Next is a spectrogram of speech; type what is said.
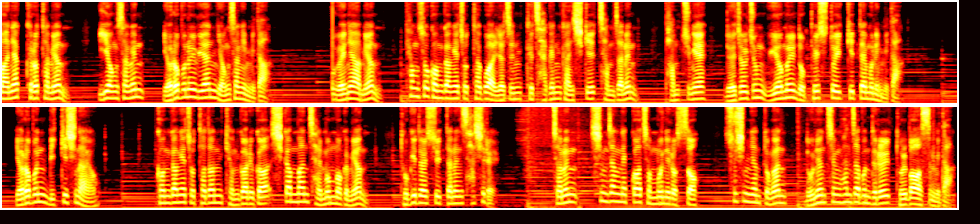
만약 그렇다면 이 영상은 여러분을 위한 영상입니다. 왜냐하면 평소 건강에 좋다고 알려진 그 작은 간식이 잠자는 밤중에 뇌졸중 위험을 높일 수도 있기 때문입니다. 여러분 믿기시나요? 건강에 좋다던 견과류가 시간만 잘못 먹으면 독이 될 수 있다는 사실을 저는 심장내과 전문의로서 수십 년 동안 노년층 환자분들을 돌봐왔습니다.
